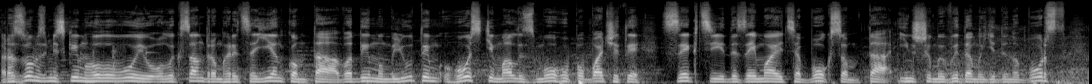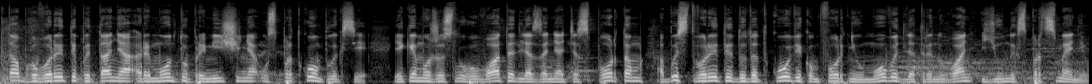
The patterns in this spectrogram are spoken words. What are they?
Разом з міським головою Олександром Грицаєнком та Вадимом Лютим гості мали змогу побачити секції, де займаються боксом та іншими видами єдиноборств, та обговорити питання ремонту приміщення у спорткомплексі, яке може слугувати для заняття спортом, аби створити додаткові комфортні умови для тренувань юних спортсменів.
